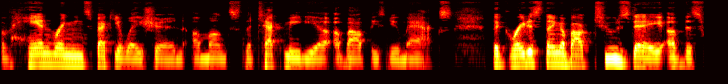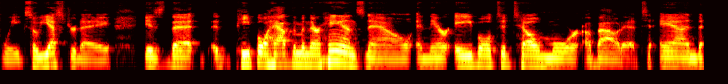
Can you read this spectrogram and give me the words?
of hand wringing speculation amongst the tech media about these new Macs. The greatest thing about Tuesday of this week, so yesterday, is that people have them in their hands now and they're able to tell more about it. And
